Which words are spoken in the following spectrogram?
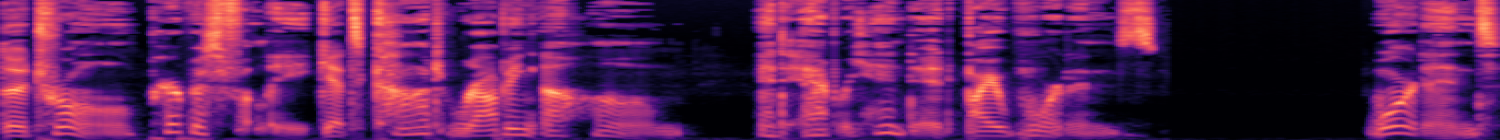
The troll purposefully gets caught robbing a home and apprehended by wardens. Wardens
